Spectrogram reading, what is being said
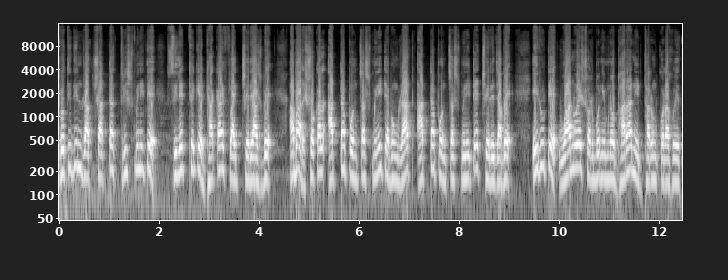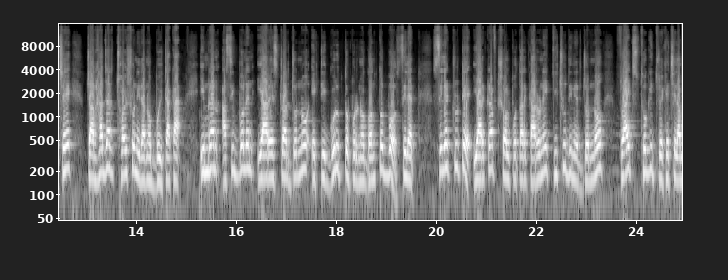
প্রতিদিন রাত সাতটা ত্রিশ মিনিটে সিলেট থেকে ঢাকায় ফ্লাইট ছেড়ে আসবে। আবার সকাল আটটা পঞ্চাশ মিনিট এবং রাত আটটা পঞ্চাশ মিনিটে ছেড়ে যাবে। এই রুটে ওয়ান ওয়ে সর্বনিম্ন ভাড়া নির্ধারণ করা হয়েছে চার হাজার ছয়শো নিরানব্বই টাকা। ইমরান আসিফ বলেন, এয়ার এস্ট্রার জন্য একটি গুরুত্বপূর্ণ গন্তব্য সিলেট। সিলেট রুটে এয়ারক্রাফট স্বল্পতার কারণে কিছু দিনের জন্য ফ্লাইট স্থগিত রেখেছিলাম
